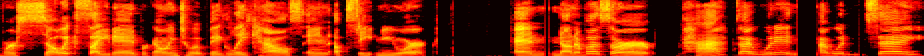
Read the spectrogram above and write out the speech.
We're so excited. We're going to a big lake house in upstate New York. And none of us are packed, I wouldn't I would say.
